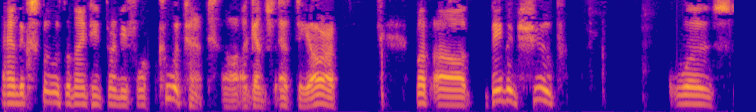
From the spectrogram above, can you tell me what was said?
and exposed the 1934 coup attempt, uh, against FDR. But, David Shoup was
